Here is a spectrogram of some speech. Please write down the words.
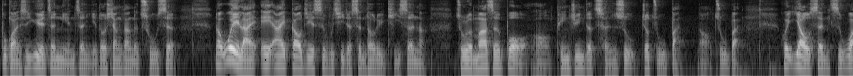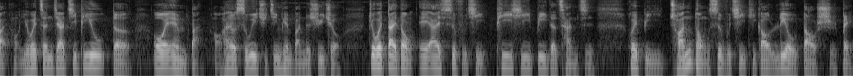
不管是月增年增，也都相当的出色。那未来 AI 高阶伺服器的渗透率提升了。除了 motherboard 哦，平均的层数就主板哦，主板会要升之外哦，也会增加 GPU 的 OAM 板哦，还有 Switch 镜片版的需求，就会带动 AI 伺服器 PCB 的产值会比传统伺服器提高六到十倍。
